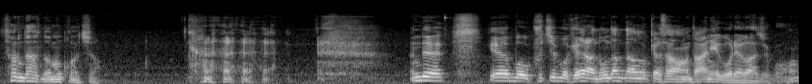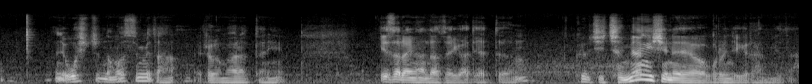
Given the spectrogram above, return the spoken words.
서른다섯 넘은 거죠. 근데 걔뭐 굳이 뭐 걔랑 농담 따먹게 상황도 아니고 그래가지고 이제 50쯤 넘었습니다. 이러고 말했더니 이 사람이 한다 소리가 됐든 그럼 지천명이시네요 그런 얘기를 합니다.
